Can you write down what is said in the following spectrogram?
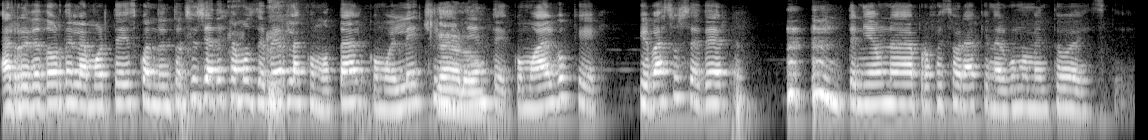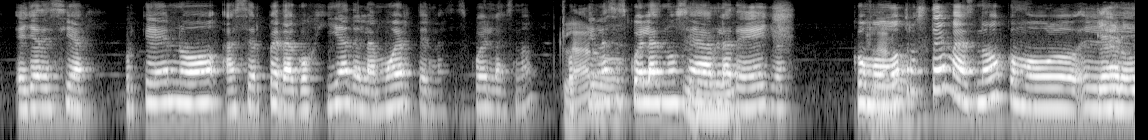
alrededor de la muerte es cuando entonces ya dejamos de verla como tal, como el hecho Claro. inminente, como algo que, que va a suceder. Tenía una profesora que en algún momento este, ella decía, ¿por qué no hacer pedagogía de la muerte en las escuelas, no? Porque en las escuelas no se habla de ello. Como Claro. otros temas, ¿no? Como el- Claro.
